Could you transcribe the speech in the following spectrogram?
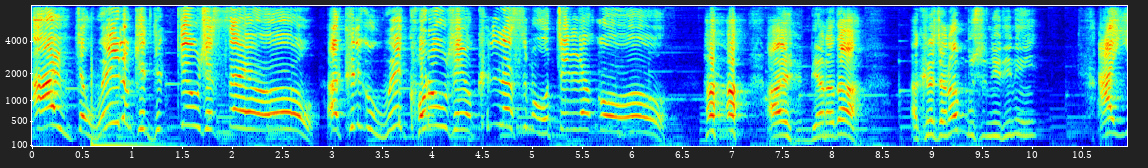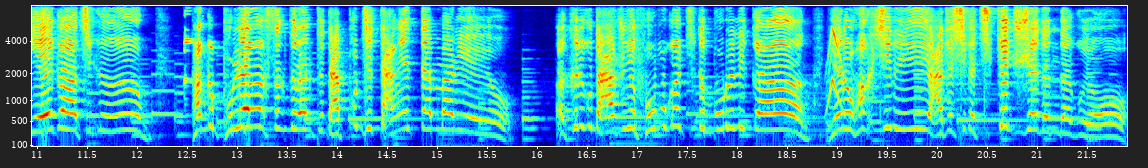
아이 진짜 왜 이렇게 늦게 오셨어요 아 그리고 왜 걸어오세요 큰일 났으면 어쩌려고 하하, 아 미안하다. 아 그러잖아 무슨 일이니? 아 얘가 지금 방금 불량 학생들한테 나쁜 짓 당했단 말이에요. 아 그리고 나중에 보복 할지도 모르니까 얘를 확실히 아저씨가 지켜주셔야 된다고요.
